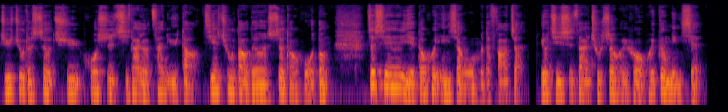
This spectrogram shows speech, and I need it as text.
居住的社区，或是其他有参与到、接触到的社团活动，这些也都会影响我们的发展，尤其是在出社会后会更明显。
